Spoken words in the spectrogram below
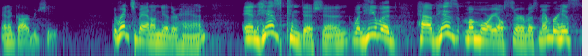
in a garbage heap. The rich man, on the other hand, in his condition, when he would have his memorial service, remember his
